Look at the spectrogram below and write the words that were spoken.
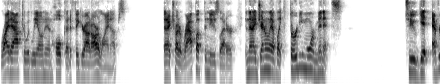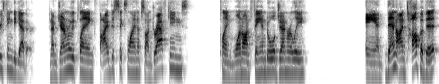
right after with Leona and Holka to figure out our lineups. Then I try to wrap up the newsletter. And then I generally have like 30 more minutes to get everything together. And I'm generally playing five to six lineups on DraftKings, playing one on FanDuel generally. And then on top of it,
